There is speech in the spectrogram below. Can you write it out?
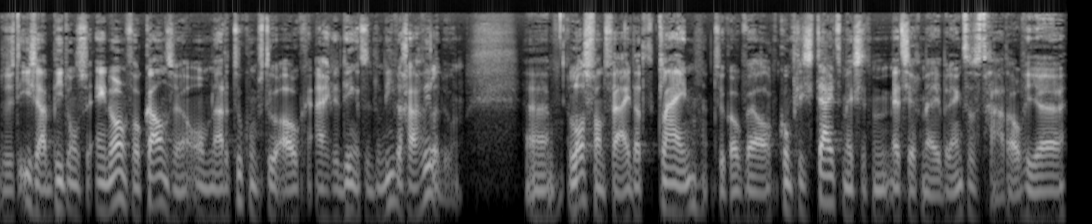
dus het ISA biedt ons enorm veel kansen om naar de toekomst toe ook eigenlijk de dingen te doen die we graag willen doen. Uh, los van het feit dat het klein natuurlijk ook wel compliciteit met, met zich meebrengt. Als het gaat over je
